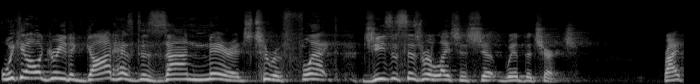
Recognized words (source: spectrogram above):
we can all agree that God has designed marriage to reflect Jesus' relationship with the church, right?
